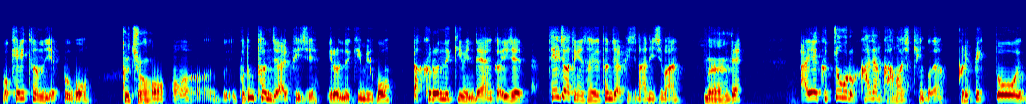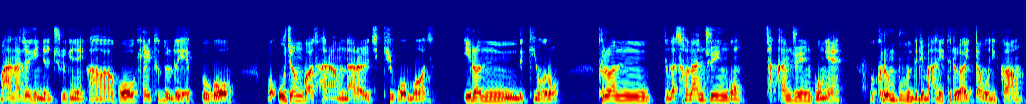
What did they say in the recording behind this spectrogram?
뭐 캐릭터는 예쁘고, 그렇죠. 어, 어, 보통 턴제 RPG, 이런 느낌이고, 딱 그런 느낌인데, 그러니까 이제, 테일즈 같은 경우는 사실 턴제 RPG는 아니지만, 네. 근데 아예 그쪽으로 가장 강화시킨 거예요. 그래픽도 만화적인 연출 굉장히 강하고, 캐릭터들도 예쁘고, 뭐 우정과 사랑, 나라를 지키고, 뭐, 이런 느낌으로. 그런, 그러니까 선한 주인공, 착한 주인공의 뭐 그런 부분들이 많이 들어가 있다 보니까,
